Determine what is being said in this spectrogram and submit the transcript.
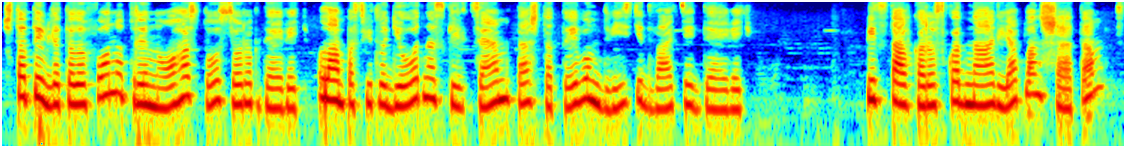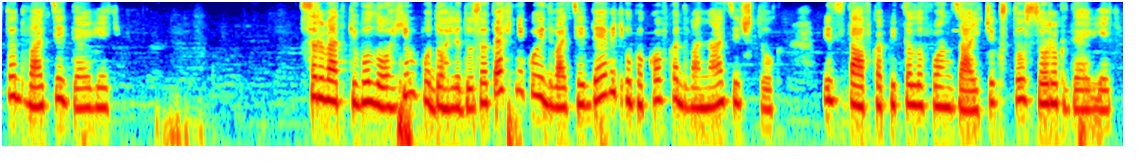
Штатив для телефону тринога 149. Лампа світлодіодна з кільцем та штативом 229. Підставка розкладна для планшета 129. Серветки вологі по догляду за технікою 29, упаковка 12 штук. Підставка під телефон зайчик 149.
